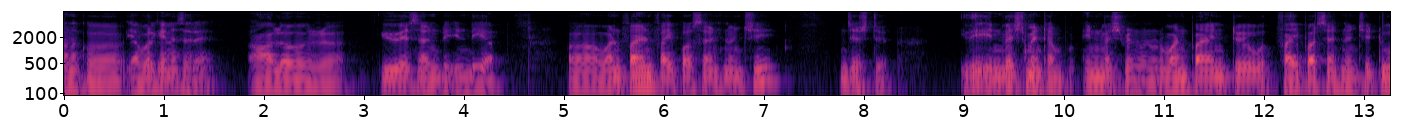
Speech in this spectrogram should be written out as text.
మనకు ఎవరికైనా సరే all over US and India one point five percent నుంచి జస్ట్ ఇది ఇన్వెస్ట్మెంట్ ఇన్వెస్ట్మెంట్ అనమాట వన్ పాయింట్ ఫైవ్ పర్సెంట్ నుంచి టూ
